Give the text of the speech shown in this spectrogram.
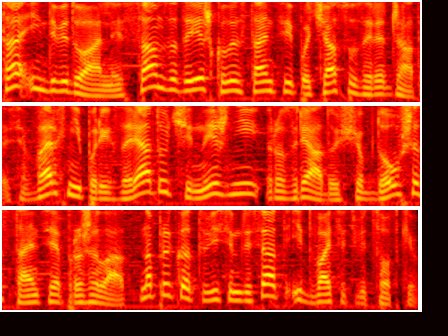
Та індивідуальний. Сам задаєш, коли станції по часу заряджатися, верхній поріг заряду чи нижній розряду, щоб довше станція прожила, наприклад, 80 і 20%.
